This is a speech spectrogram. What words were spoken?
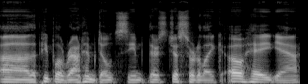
uh, the people around him don't seem. There's just sort of like, oh hey, yeah,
